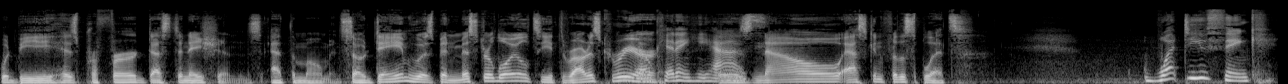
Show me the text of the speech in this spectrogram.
would be his preferred destinations at the moment. So Dame, who has been Mr. Loyalty throughout his career, No kidding, he has. is now asking for the split. What do you think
